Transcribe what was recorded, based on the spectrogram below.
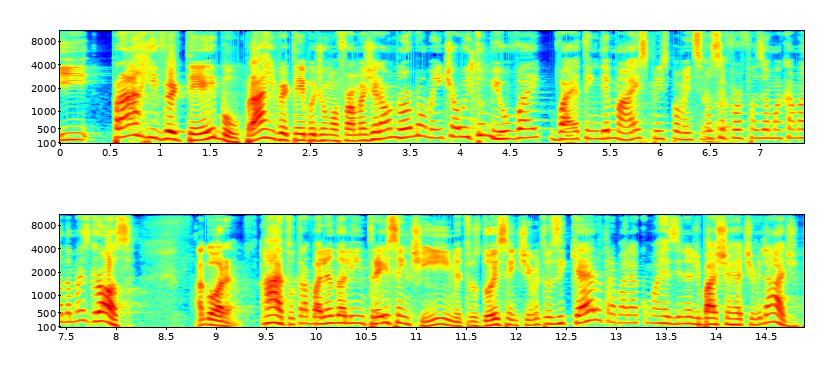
e para River Table, para River Table de uma forma geral, normalmente a 8000 vai, vai atender mais, principalmente se você for fazer uma camada mais grossa. Agora, ah, eu tô trabalhando ali em 3 centímetros, 2 centímetros e quero trabalhar com uma resina de baixa reatividade,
